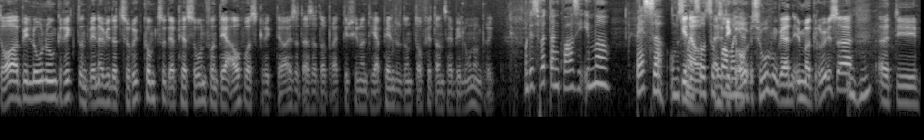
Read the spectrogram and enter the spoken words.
da eine Belohnung kriegt und wenn er wieder zurückkommt zu der Person, von der auch was kriegt. Ja, also dass er da praktisch hin und her pendelt und dafür dann seine Belohnung kriegt. Und es wird dann quasi immer besser, um es mal Genau, so zu also die formulieren. Mhm. Gro Suchen werden immer größer, äh, die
